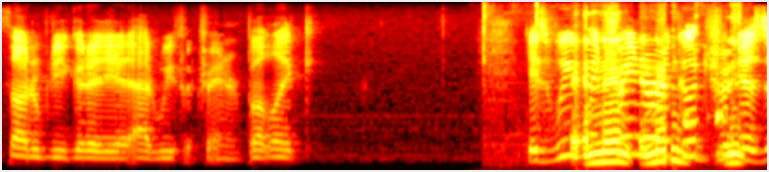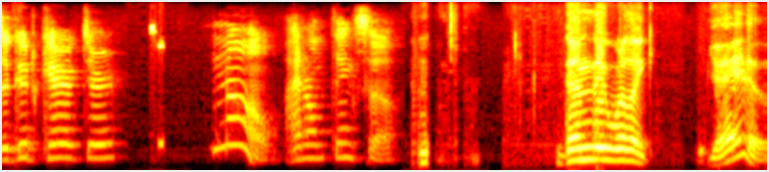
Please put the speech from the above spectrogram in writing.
thought it would be a good idea to add Wii Fit Trainer, but like is Wii Fit then- Trainer then- a good tra- is a good character? No, I don't think so. Then they were like, yeah.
